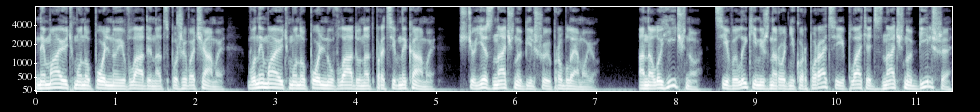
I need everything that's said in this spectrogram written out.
не мають монопольної влади над споживачами, вони мають монопольну владу над працівниками, що є значно більшою проблемою. Аналогічно, ці великі міжнародні корпорації платять значно більше,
